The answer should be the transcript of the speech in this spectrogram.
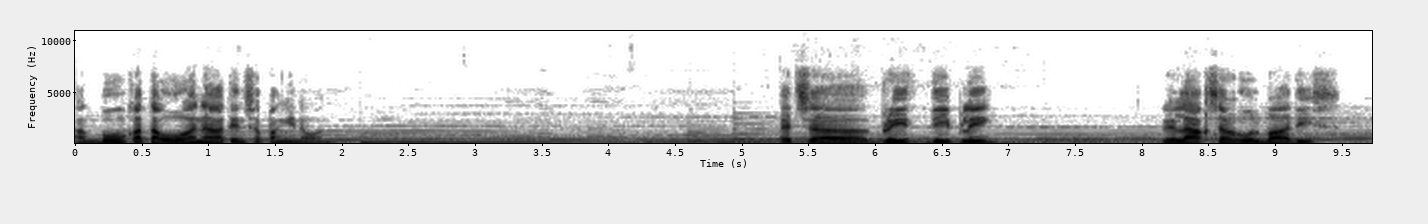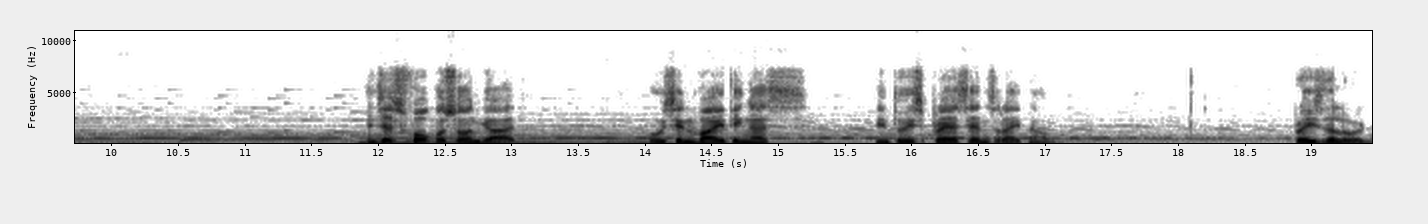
ang buong katauhan natin sa Panginoon. Let's uh, breathe deeply, relax our whole bodies, and just focus on God who's inviting us into His presence right now. Praise the Lord.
